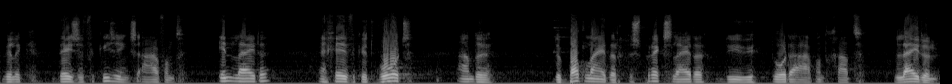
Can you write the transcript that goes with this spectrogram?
wil ik deze verkiezingsavond inleiden en geef ik het woord aan de debatleider, gespreksleider die u door de avond gaat leiden.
